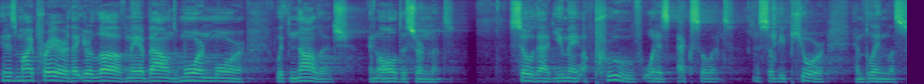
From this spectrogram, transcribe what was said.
It is my prayer that your love may abound more and more with knowledge and all discernment, so that you may approve what is excellent, and so be pure and blameless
